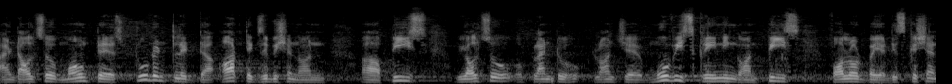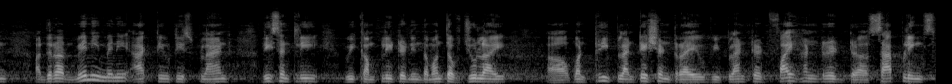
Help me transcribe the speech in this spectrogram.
and also mount a student-led uh, art exhibition on uh, peace. We also plan to launch a movie screening on peace followed by a discussion. And there are many, many activities planned. Recently, we completed in the month of July uh, one tree plantation drive. We planted 500 uh, saplings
